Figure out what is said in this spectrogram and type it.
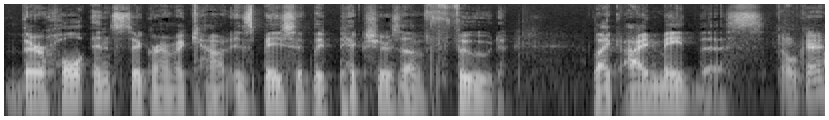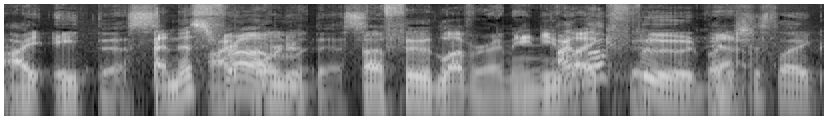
their whole Instagram account is basically pictures of food. Like I made this. Okay. I ate this. And this from I from ordered this. a food lover. I mean, you I like love food, but Yeah. it's just like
